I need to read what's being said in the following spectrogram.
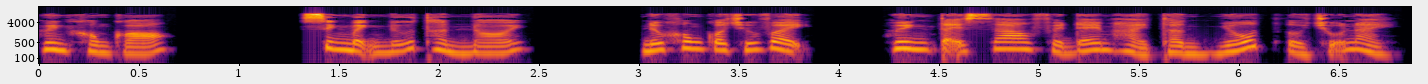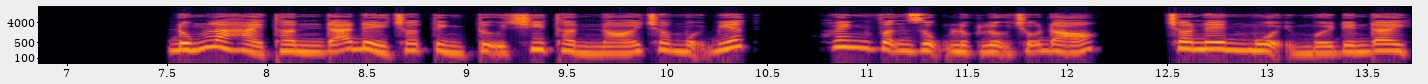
Huynh không có. Sinh mệnh nữ thần nói, nếu không có chứ vậy, Huynh tại sao phải đem hải thần nhốt ở chỗ này? Đúng là hải thần đã để cho tình tự chi thần nói cho muội biết, Huynh vận dụng lực lượng chỗ đó, cho nên muội mới đến đây.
